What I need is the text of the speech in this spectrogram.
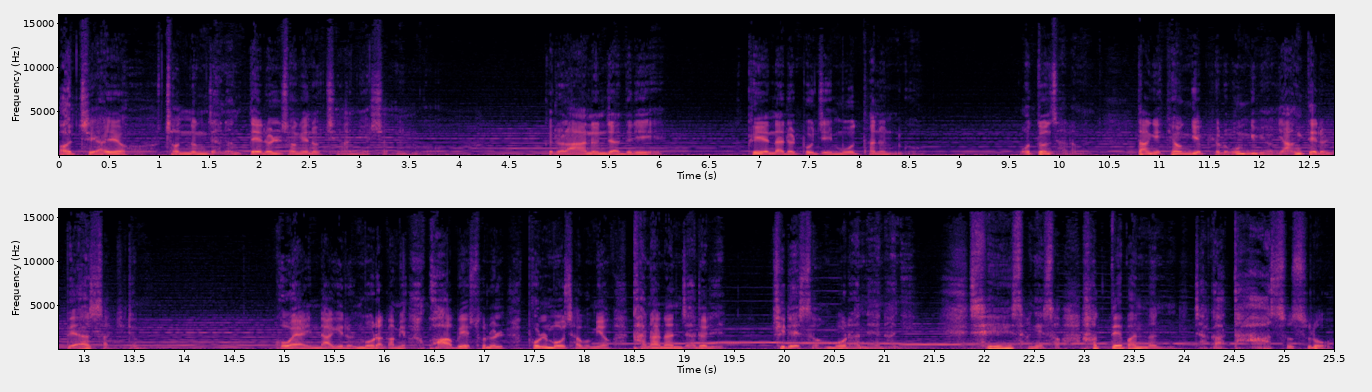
어찌하여 전능자는 때를 정해놓지 아니하셨는고 그를 아는 자들이 그의 날을 보지 못하는고. 어떤 사람은 땅에 경계표를 옮기며 양떼를 빼앗아 기르며 고아의 나귀를 몰아가며 과부의 손을 볼모 잡으며 가난한 자를 길에서 몰아내나니 세상에서 학대받는 자가 다 스스로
